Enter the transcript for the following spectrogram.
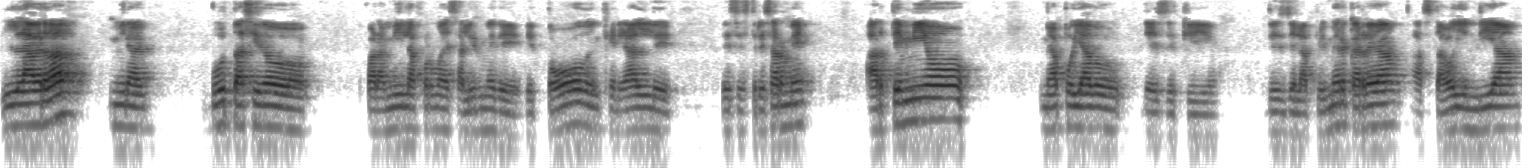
La verdad, mira, Boot ha sido para mí la forma de salirme de, todo en general, de, desestresarme. Artemio me ha apoyado desde que, desde la primera carrera hasta hoy en día.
